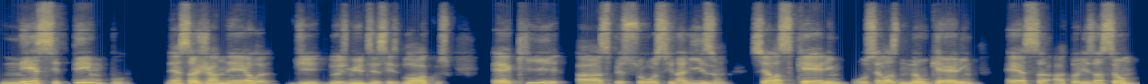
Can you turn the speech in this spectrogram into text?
Nesse tempo, nessa janela de 2016 blocos, é que as pessoas sinalizam se elas querem ou se elas não querem essa atualização.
